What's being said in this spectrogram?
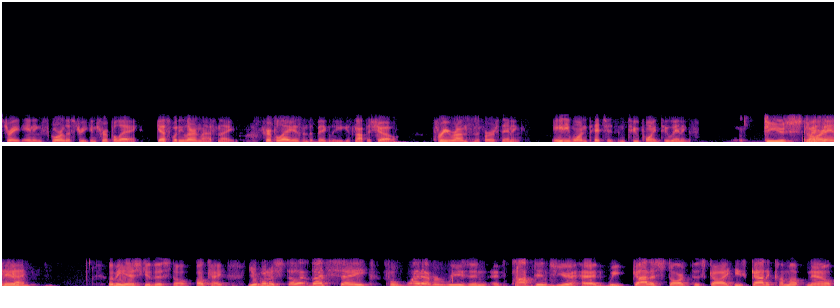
straight inning scoreless streak in AAA. Guess what he learned last night? AAA isn't the big league. It's not the show. Three runs in the first inning, 81 pitches in 2.2 innings. Do you start saying the guy? him? Let me ask you this though. Okay, you're going to st- let's say for whatever reason it's popped into your head. We got to start this guy. He's got to come up now.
